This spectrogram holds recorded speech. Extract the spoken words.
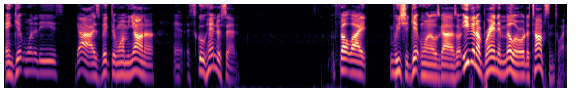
and get one of these guys, Victor Wembanyama, and Scoot Henderson felt like we should get one of those guys, or even a Brandon Miller or the Thompson twin.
